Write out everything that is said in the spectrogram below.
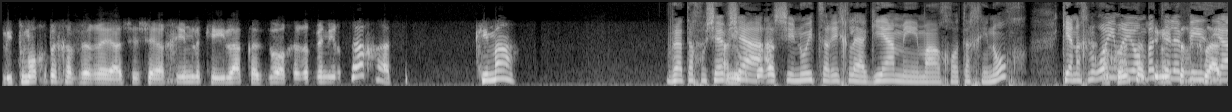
לתמוך בחבריה ששייכים לקהילה כזו או אחרת ונרצחת? כי מה? ואתה חושב שהשינוי רוצה... צריך להגיע ממערכות החינוך? כי אנחנו רואים היום בטלוויזיה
